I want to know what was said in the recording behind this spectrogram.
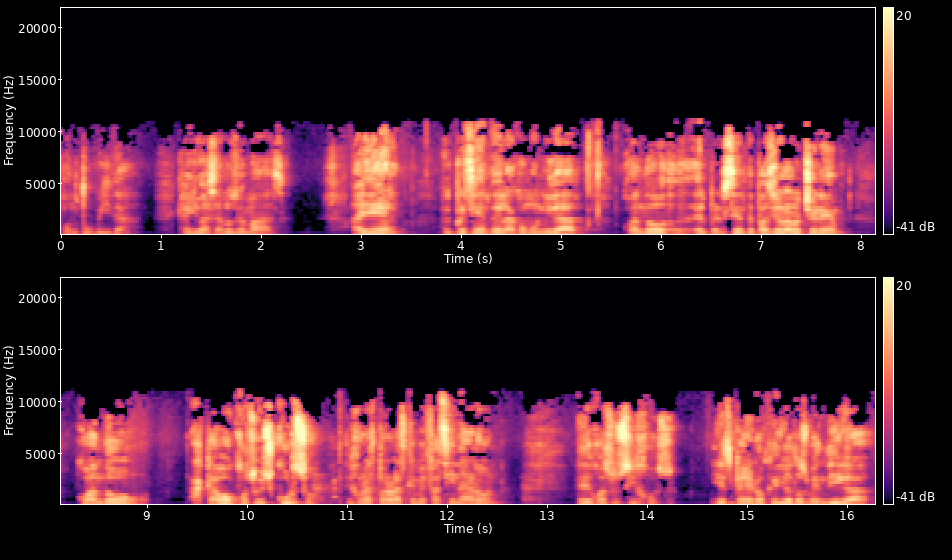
con tu vida, que ayudas a los demás. Ayer, el presidente de la comunidad, cuando el presidente Paseo Lalo Cherem, cuando acabó con su discurso, dijo unas palabras que me fascinaron. Le dijo a sus hijos, y espero que Dios los bendiga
